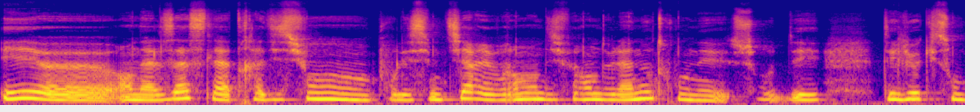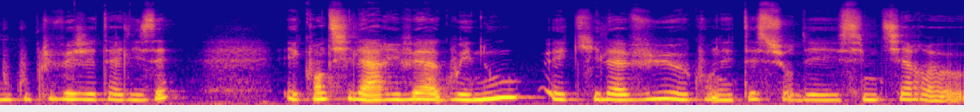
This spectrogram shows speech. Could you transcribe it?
Et en Alsace, la tradition pour les cimetières est vraiment différente de la nôtre. On est sur des, des lieux qui sont beaucoup plus végétalisés. Et quand il est arrivé à Gouenou et qu'il a vu euh, qu'on était sur des cimetières euh,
